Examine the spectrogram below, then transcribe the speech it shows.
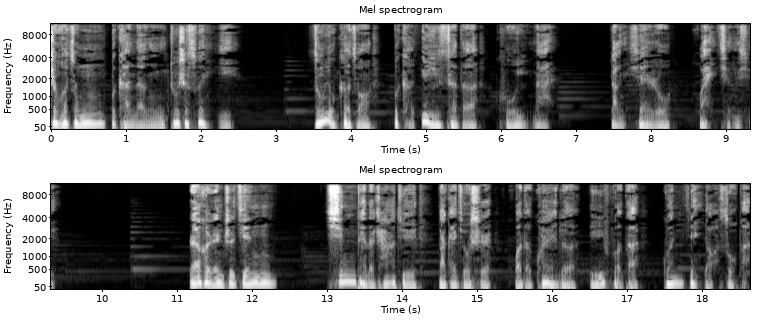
生活中不可能诸事顺意，总有各种不可预测的苦与难，让你陷入坏情绪。人和人之间心态的差距，大概就是活得快乐与否的关键要素吧。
